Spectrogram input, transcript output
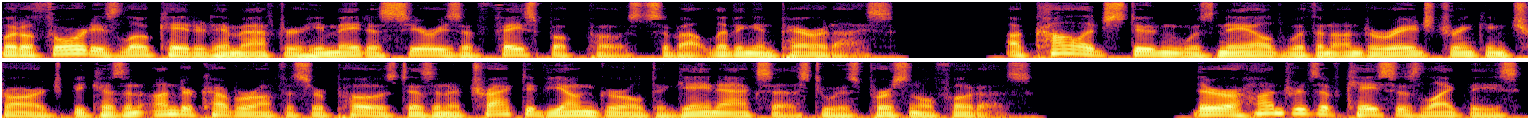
but authorities located him after he made a series of Facebook posts about living in paradise. A college student was nailed with an underage drinking charge because an undercover officer posed as an attractive young girl to gain access to his personal photos. There are hundreds of cases like these,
